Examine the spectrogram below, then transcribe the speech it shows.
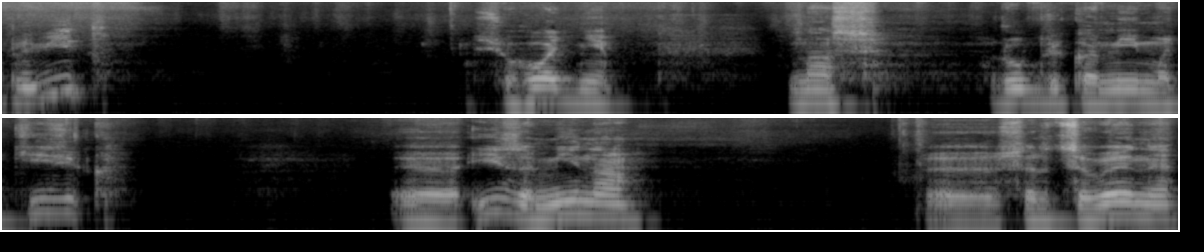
привіт! Сьогодні у нас рубрика Мій Матізік е, і заміна е, серцевини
